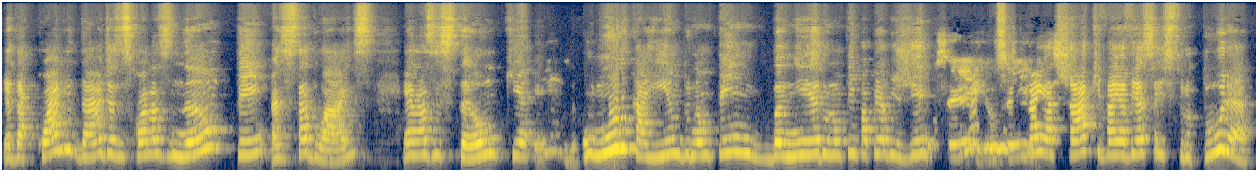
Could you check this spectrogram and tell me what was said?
é da qualidade. As escolas não têm, as estaduais, elas estão que é, o muro caindo, não tem banheiro, não tem papel higiênico. Eu sei, é eu sei. vai achar que vai haver essa estrutura?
